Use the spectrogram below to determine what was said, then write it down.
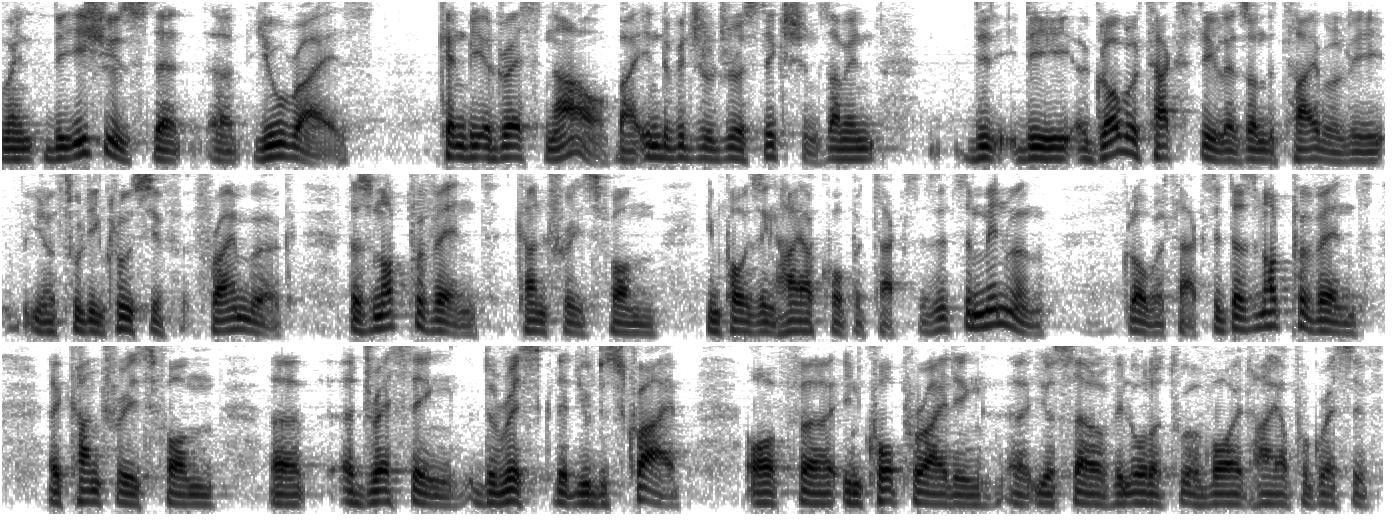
I mean, the issues that uh, you raise can be addressed now by individual jurisdictions. I mean, the, the global tax deal that's on the table, the, you know, through the inclusive framework, does not prevent countries from imposing higher corporate taxes. It's a minimum global tax. It does not prevent uh, countries from uh, addressing the risk that you describe of uh, incorporating uh, yourself in order to avoid higher progressive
